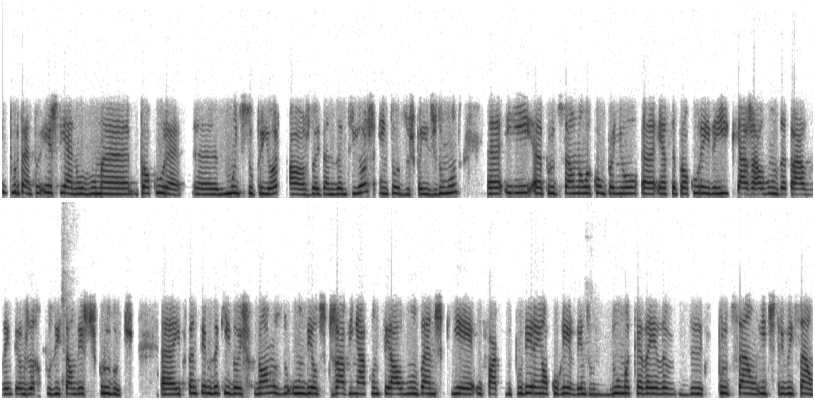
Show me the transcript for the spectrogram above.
E, portanto, este ano houve uma procura uh, muito superior aos dois anos anteriores em todos os países do mundo uh, e a produção não acompanhou essa procura e daí que haja alguns atrasos em termos da reposição destes produtos. Uh, e, portanto, temos aqui dois fenómenos, um deles que já vinha a acontecer há alguns anos, que é o facto de poderem ocorrer dentro de uma cadeia de, de produção e distribuição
